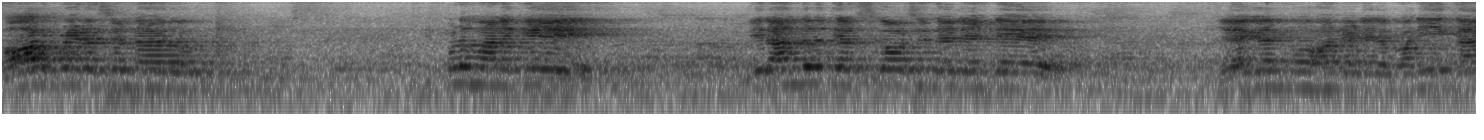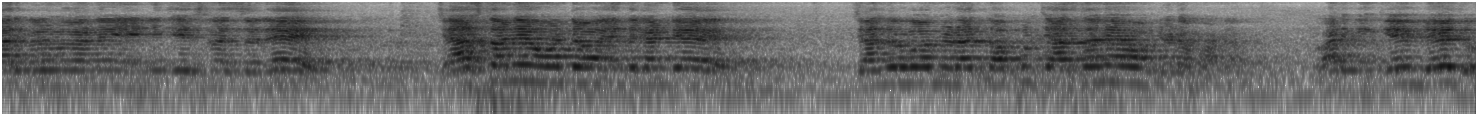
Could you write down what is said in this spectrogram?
కార్పొరేటర్స్ ఉన్నారు. ఇప్పుడు మనకి మీరందరూ తెలుసుకోవాల్సింది ఏంటంటే జగన్మోహన్ రెడ్డి గారు మన ఈ కార్యక్రమంలోనే ఎన్ని చేసినా సరే చేస్తానే ఉంటాం. ఎందుకంటే చంద్రబాబు నాయుడు తప్పులు చేస్తానే ఉంటాడు అన్నమాట వాడికి ఇంకేం లేదు.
